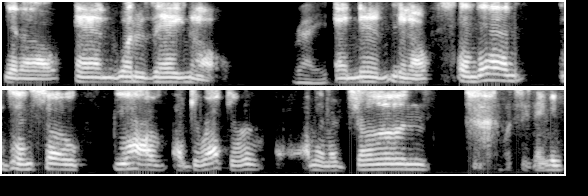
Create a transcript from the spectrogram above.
you know. And what do they know? Right. And then you know, and then then so you have a director. I mean, John. What's his name? He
